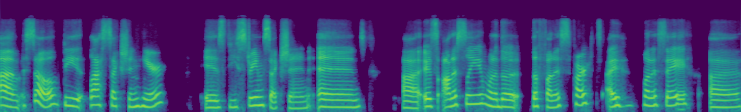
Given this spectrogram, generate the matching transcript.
Um so the last section here is the stream section and uh it's honestly one of the the funnest parts i want to say uh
